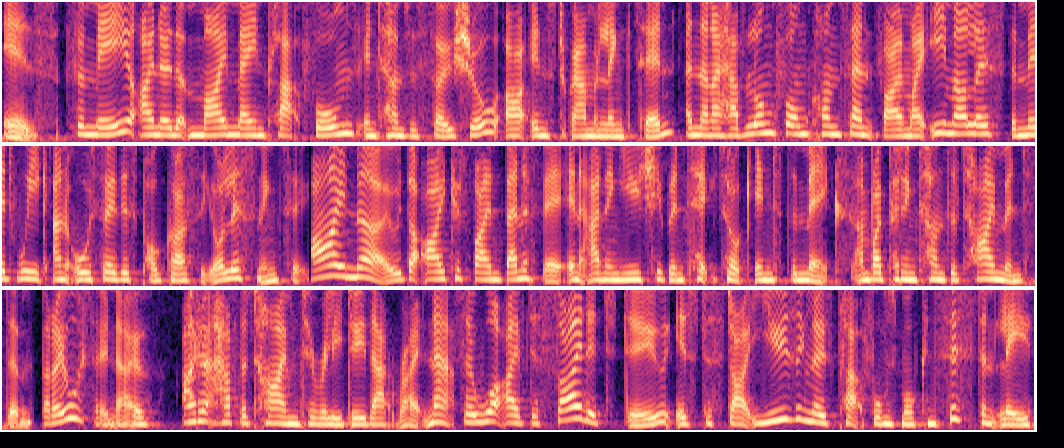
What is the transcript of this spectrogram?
is. For me, I know that my main platforms in terms of social are Instagram and LinkedIn. And then I have long form content via my email list, the midweek, and also this podcast that you're listening to. I know that I could find benefit in adding YouTube and TikTok into the mix and by putting tons of time into them. But I also know I don't have the time to really do that right now. So, what I've decided to do is to start using those platforms more consistently,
